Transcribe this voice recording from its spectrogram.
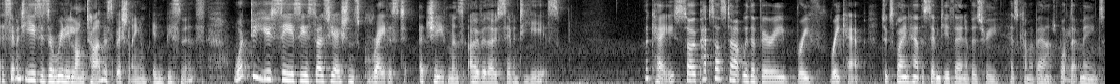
Uh, 70 years is a really long time, especially in, in business. What do you see as the association's greatest achievements over those 70 years? Okay, so perhaps I'll start with a very brief recap to explain how the 70th anniversary has come about, what that means.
